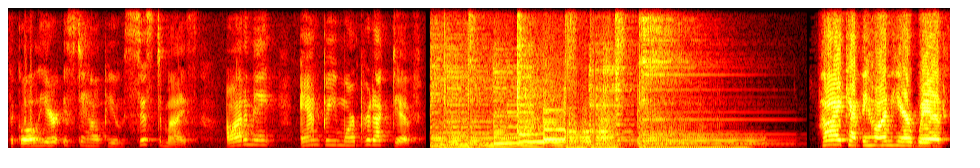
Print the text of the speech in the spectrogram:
The goal here is to help you systemize, automate, and be more productive. Hi, Kathy Hahn here with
